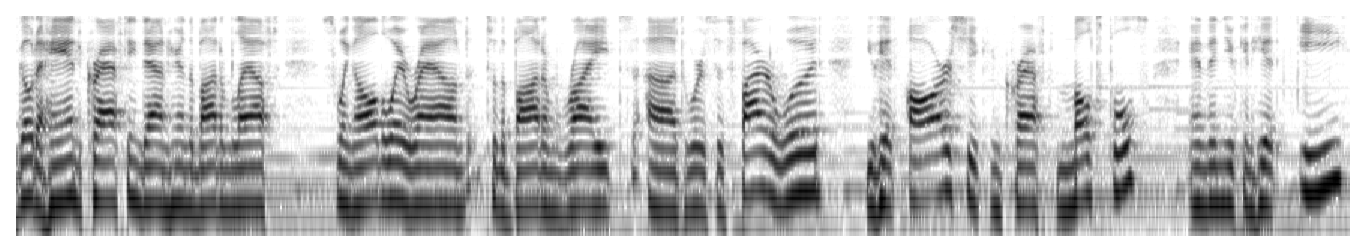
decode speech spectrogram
go to handcrafting down here in the bottom left, swing all the way around to the bottom right uh, to where it says firewood. You hit R so you can craft multiples, and then you can hit E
